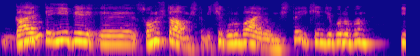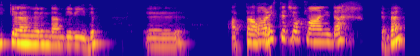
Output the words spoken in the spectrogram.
Gayet Hı de iyi bir e, sonuç da almıştım. İki gruba ayrılmıştı. İkinci grubun ilk gelenlerinden biriydim. E, hatta Tarih de çok manidar. efendim?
